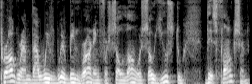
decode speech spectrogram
program that we've we've been running for so long. We're so used to dysfunction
